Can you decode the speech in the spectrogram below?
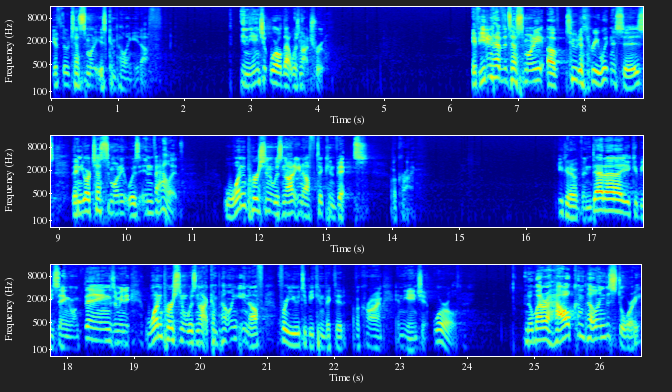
if their testimony is compelling enough. In the ancient world, that was not true. If you didn't have the testimony of two to three witnesses, then your testimony was invalid. One person was not enough to convict of a crime. You could have a vendetta, you could be saying the wrong things. I mean, one person was not compelling enough for you to be convicted of a crime in the ancient world. No matter how compelling the story,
